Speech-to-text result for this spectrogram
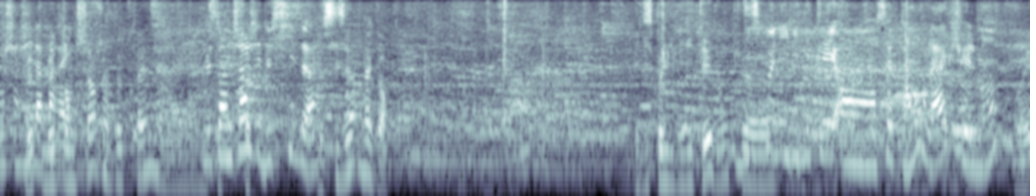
recharger Le, le l'appareil. temps de charge à peu près euh, Le temps de charge est de 6 heures. De 6 heures D'accord. Et disponibilité donc euh, Disponibilité en septembre, là, actuellement. Oui.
